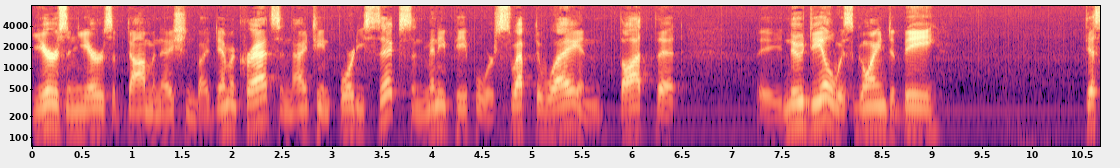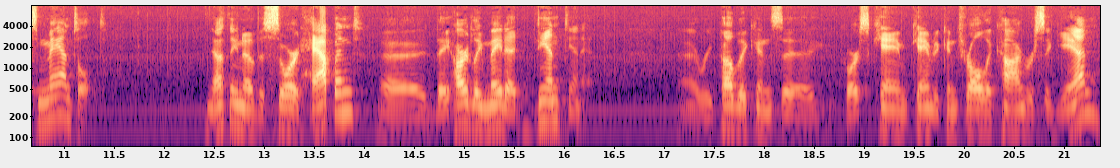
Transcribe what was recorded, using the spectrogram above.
years and years of domination by Democrats in 1946, and many people were swept away and thought that the New Deal was going to be dismantled. Nothing of the sort happened. Uh, they hardly made a dent in it. Uh, Republicans, uh, of course, came came to control the Congress again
